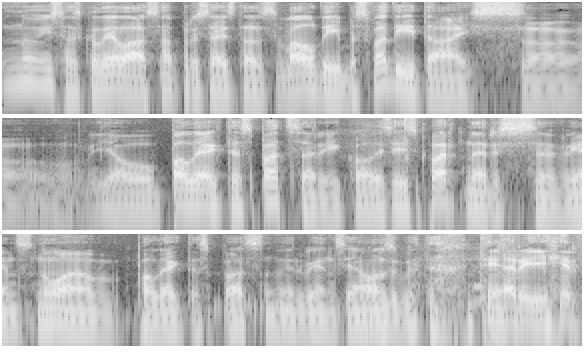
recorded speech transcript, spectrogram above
nu, izstāst, ka lielās apresēs tās valdības vadītājs jau paliek tas pats, arī koalīcijas partneris viens no paliek tas pats, nu, ir viens jauns, bet tie arī ir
